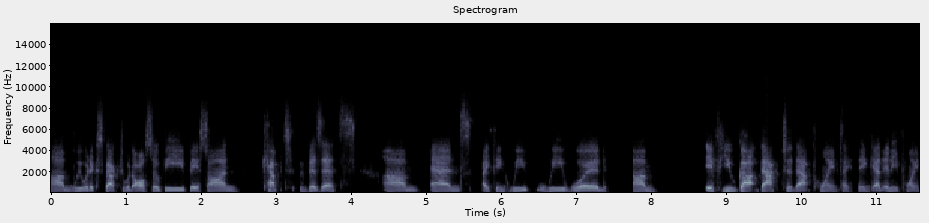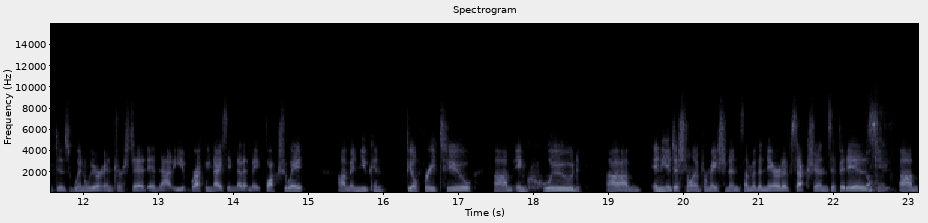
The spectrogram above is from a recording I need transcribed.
um, we would expect would also be based on kept visits. and I think we we would um, if you got back to that point, I think at any point is when we are interested in that, recognizing that it may fluctuate. Um, and you can feel free to um, include um, any additional information in some of the narrative sections if it is okay. Um,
